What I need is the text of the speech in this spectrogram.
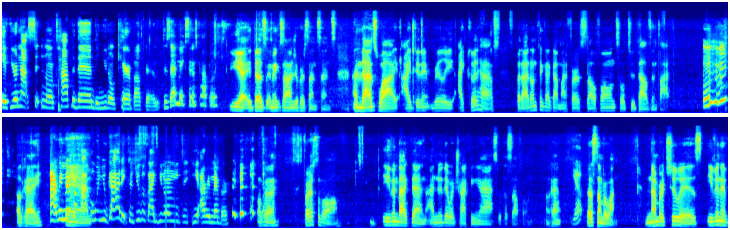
If you're not sitting on top of them, then you don't care about them. Does that make sense, Papa? Yeah, it does. It makes 100% sense. And that's why I didn't really, I could have, but I don't think I got my first cell phone till 2005. Mm-hmm. Okay. I remember, and... Papa, when you got it because you was like, you don't need to. Yeah, I remember. okay. First of all, even back then, I knew they were tracking your ass with a cell phone. Okay. Yep. That's number one. Number two is even if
